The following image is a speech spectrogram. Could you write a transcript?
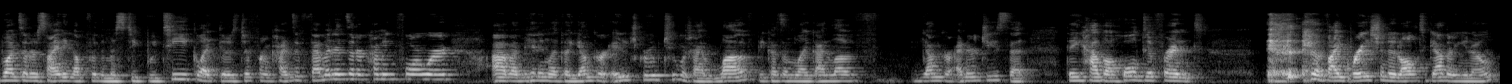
Ones that are signing up for the Mystique Boutique. Like there's different kinds of feminines that are coming forward. Um, I'm hitting like a younger age group too, which I love because I'm like, I love younger energies that they have a whole different vibration and all together, you know?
